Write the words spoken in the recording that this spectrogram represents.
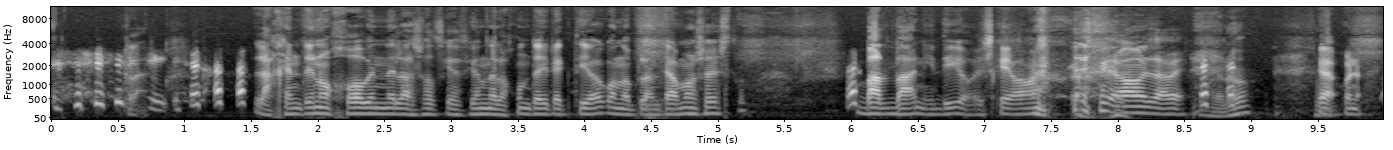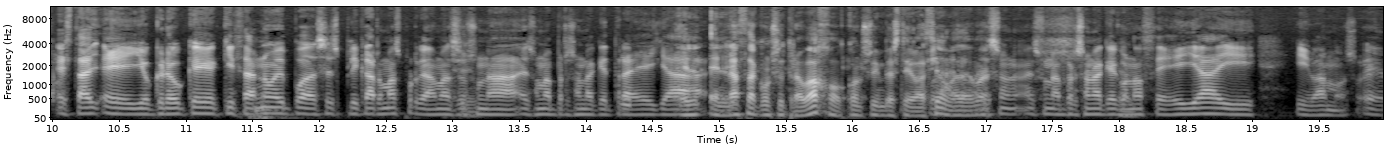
La gente no joven de la asociación de la Junta Directiva, cuando planteamos esto, Bad Bunny, tío, es que vamos, vamos a ver. bueno, está, eh, yo creo que quizá no me puedas explicar más porque además es, una, es una persona que trae ya... enlaza con su trabajo, con su investigación además. Es, una persona que conoce ella y, y vamos, eh,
